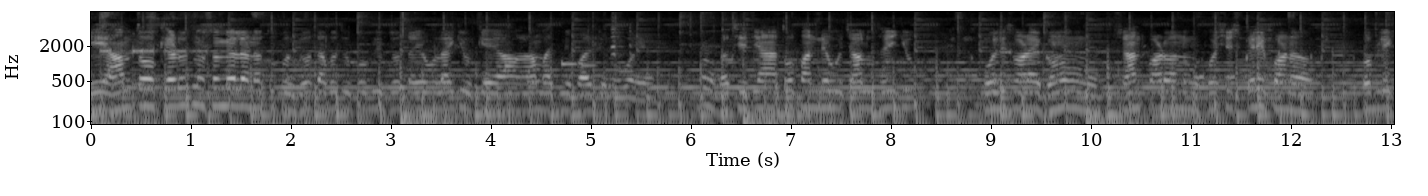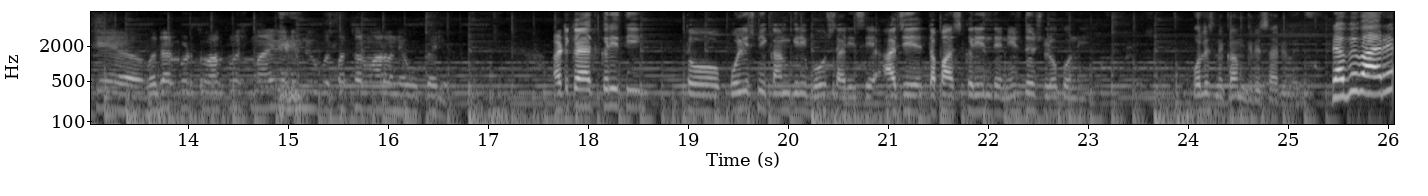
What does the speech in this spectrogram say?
એ આમ તો ખેડૂતનું સંમેલન હતું, પણ જોતા બધું પબ્લિક જોતા એવું લાગ્યું કે આ આમ આદમી પાર્ટીનું હોય પછી ત્યાં તોફાન ને એવું ચાલુ થઈ ગયું. પોલીસ વાળાએ ઘણું શાંત પાડવાનું કોશિશ કરી, પણ પબ્લિકે વધારે પડતું આક્રોશમાં આવી એમની ઉપર પથ્થર મારો ને એવું કર્યું. અટકાયત કરી હતી તો પોલીસની કામગીરી બહુ સારી છે. આજે તપાસ કરીને તે નિર્દોષ લોકોને પોલીસની કામગીરી સારી લાગી. રવિવારે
